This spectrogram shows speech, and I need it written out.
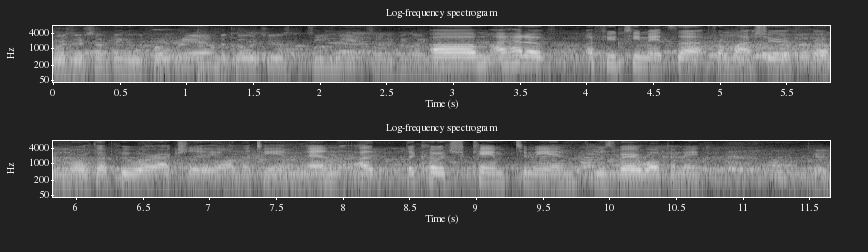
was there something in the program, the coaches, the teammates, anything like that? Um, I had a, a few teammates that from last year from Northrop who are actually on the team, and uh, the coach came to me and was very welcoming. Okay.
